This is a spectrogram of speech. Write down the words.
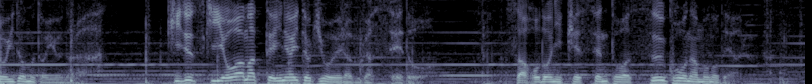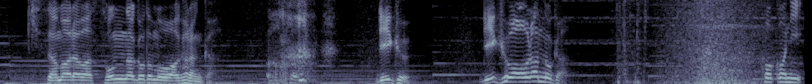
を挑むというなら傷つき弱まっていない時を選ぶが正道さほどに決戦とは崇高なものである。貴様らはそんなこともわからんか。陸陸はおらんのか。ここに。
